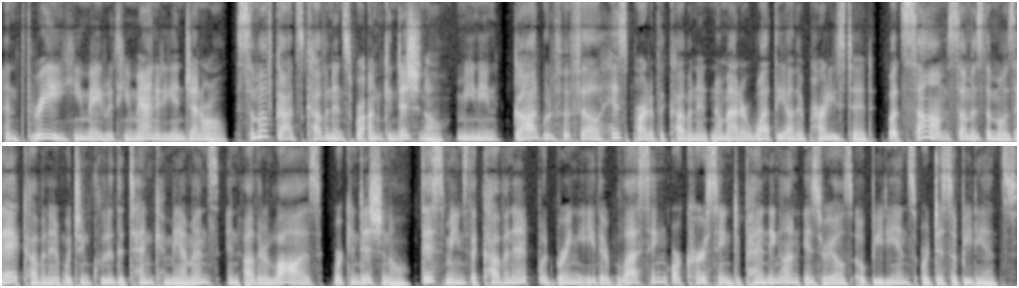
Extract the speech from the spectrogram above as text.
and three he made with humanity in general. Some of God's covenants were unconditional, meaning God would fulfill his part of the covenant no matter what the other parties did. But some, some as the Mosaic covenant, which included the Ten Commandments and other laws, were conditional this means the covenant would bring either blessing or cursing depending on Israel's obedience or disobedience.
